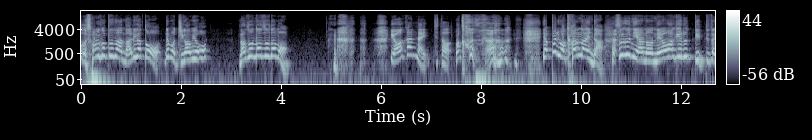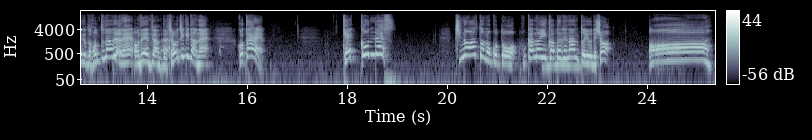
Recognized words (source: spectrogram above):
そそういうことなんだ。ありがとう。でも違うよ。謎謎だもん。いやわかんない。ちょっと。わかんやっぱりわかんないんだ。すぐにあの値を上げるって言ってたけど本当なんだね。お姉ちゃんって正直だね。答え。結婚です。血の後のことを他の言い方で何と言うでしょう？あそ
